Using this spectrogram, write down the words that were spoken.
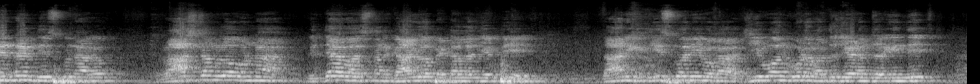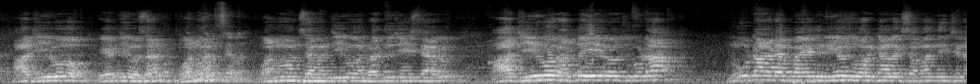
నిర్ణయం తీసుకున్నారు. రాష్ట్రంలో ఉన్న విద్యా వ్యవస్థను గాడిలో పెట్టాలని చెప్పి దానికి తీసుకొని ఒక జీవోను కూడా రద్దు చేయడం జరిగింది. ఆ జీవో ఏం GO sir? One one one one seven. జీవోని రద్దు చేసినారు ఆ జీవో రద్దు అయ్యే రోజు కూడా నూట డెబ్బై ఐదు నియోజకవర్గాలకు సంబంధించిన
